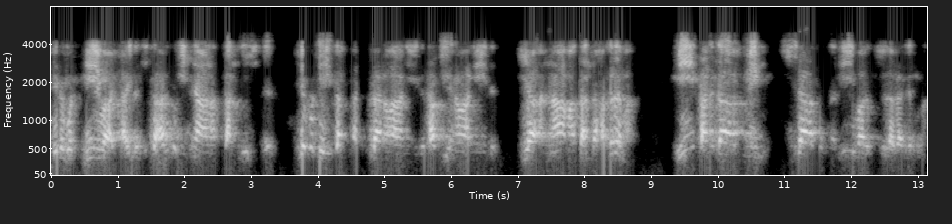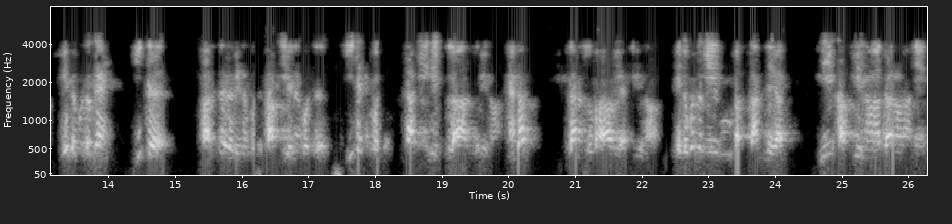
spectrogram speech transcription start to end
එතකොට මේවා චෛතසික අර්ථ විඥාන සංකේෂිත. එතකොට එකක් ගන්නවා නේද? හකියනවා නේද? යා නාම කන්ද හතරම. මේ කනකාරකෙන් ඉස්සාකුන දේවල් කියලා වැටෙනවා. එතකොට දැන් හිත හතර වෙනකොට, හකියනකොට, ඊටකොට සතියේ ක්ලාන්ත වෙනවා. නැගත් ධන ස්වභාවය ඇති වෙනවා. එතකොට මේ රූප ස්කන්ධයක් මේ කපියනවා දනවා නේද?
